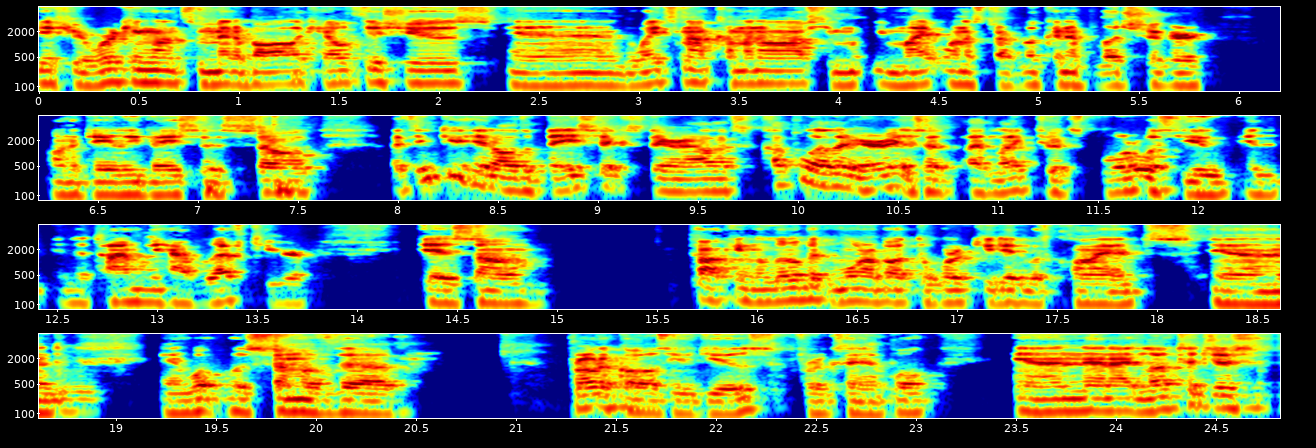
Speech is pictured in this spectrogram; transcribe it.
If you're working on some metabolic health issues and the weight's not coming off, you, you might want to start looking at blood sugar on a daily basis. So I think you hit all the basics there, Alex. A couple other areas I'd, I'd like to explore with you in, in, the time we have left here is um, talking a little bit more about the work you did with clients and mm-hmm. and what was some of the protocols you'd use, for example. And then I'd love to just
